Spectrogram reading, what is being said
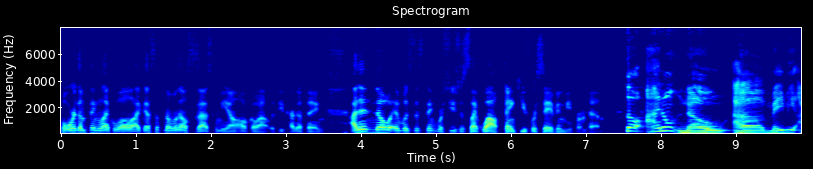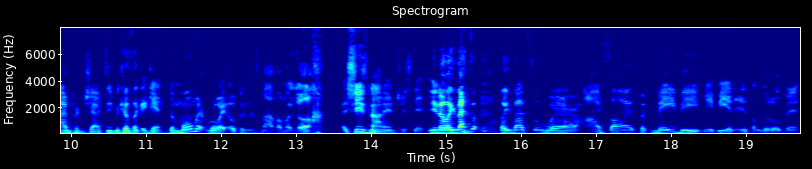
boredom thing, like, well, I guess if no one else is asking me, I'll, I'll go out with you, kind of thing. I didn't know it was this thing where she's just like, "Wow, thank you for saving me from him." So I don't know. Uh maybe I'm projecting because like again, the moment Roy opens his mouth, I'm like, ugh, she's not interested. You know, like that's like that's where I saw it. But maybe, maybe it is a little bit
